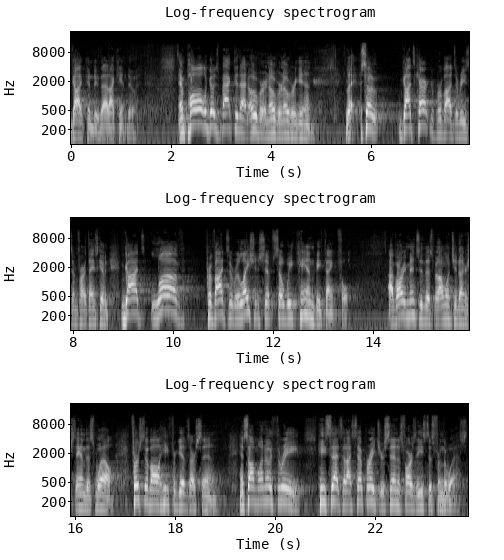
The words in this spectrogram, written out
God can do that. I can't do it. And Paul goes back to that over and over and over again. So God's character provides a reason for our thanksgiving. God's love provides a relationship so we can be thankful. I've already mentioned this, but I want you to understand this well. First of all, He forgives our sin. In Psalm 103, He says that I separate your sin as far as the east is from the west.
